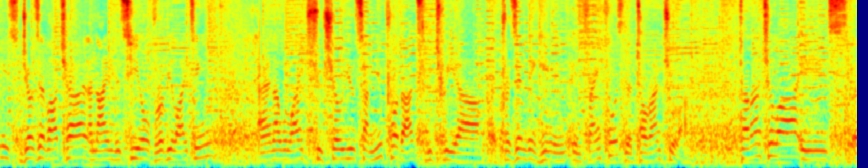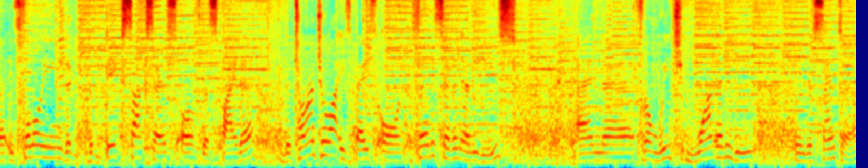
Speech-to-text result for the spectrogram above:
name is Joseph Valchar and I'm the CEO of Robe Lighting and I would like to show you some new products which we are presenting here in, in Frankfurt, the Tarantula. Tarantula is, uh, is following the, the big success of the Spiider. The Tarantula is based on 37 LEDs and uh, from which one LED in the center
